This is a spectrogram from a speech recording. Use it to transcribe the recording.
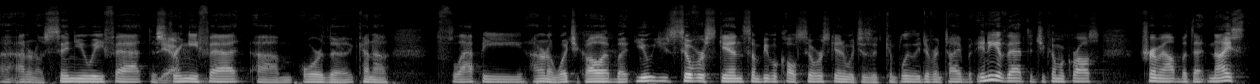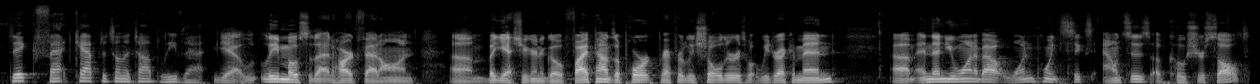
uh, I don't know sinewy fat, the Yeah. stringy fat, um, or the kind of flappy. I don't know what you call it, but you, you silver skin. Some people call silver skin, which is a completely different type. But any of that that you come across, trim out. But that nice thick fat cap that's on the top, leave that. Yeah, leave most of that hard fat on. Um, but yes, you're going to go five pounds of pork, preferably shoulder, is what we'd recommend. Um, and then you want about 1.6 ounces of kosher salt,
